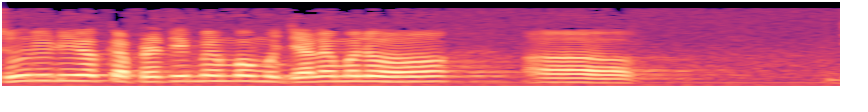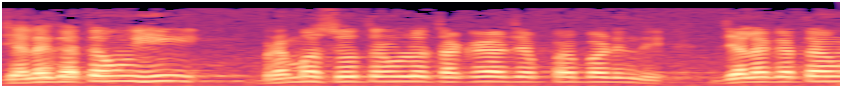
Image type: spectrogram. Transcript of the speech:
సూర్యుడి యొక్క ప్రతిబింబము జలములో జలగతం హి బ్రహ్మసూత్రంలో చక్కగా చెప్పబడింది. జలగతం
